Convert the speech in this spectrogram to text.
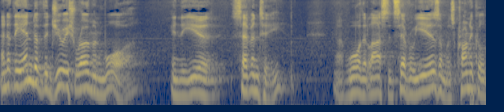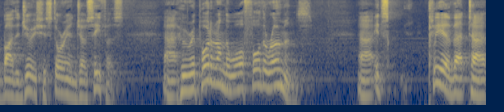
And at the end of the Jewish Roman War, in the year 70, a war that lasted several years and was chronicled by the Jewish historian Josephus, uh, who reported on the war for the Romans. Uh, it's clear that uh,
